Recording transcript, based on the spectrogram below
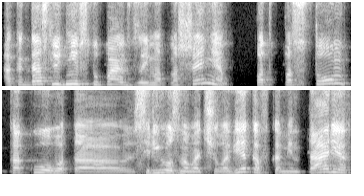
А когда с людьми вступают взаимоотношения, под постом какого-то серьезного человека в комментариях,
